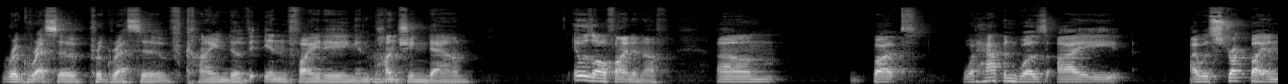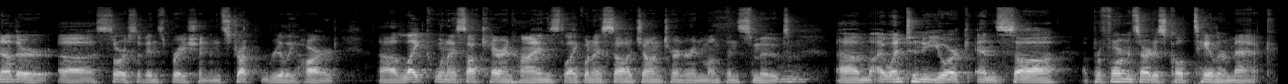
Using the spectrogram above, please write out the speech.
regressive, progressive kind of infighting and punching down. It was all fine enough. Um, but what happened was I I was struck by another uh, source of inspiration and struck really hard. Uh, like when I saw Karen Hines, like when I saw John Turner and Mump and Smoot. Um, I went to New York and saw a performance artist called Taylor Mac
